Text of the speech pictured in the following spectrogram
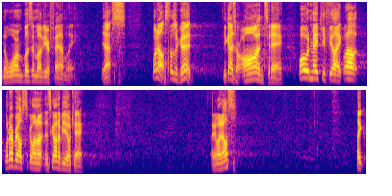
In the warm bosom of your family. Yes. What else? Those are good. You guys are on today. What would make you feel like, well, whatever else is going on, it's going to be okay? Anyone else? Like,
